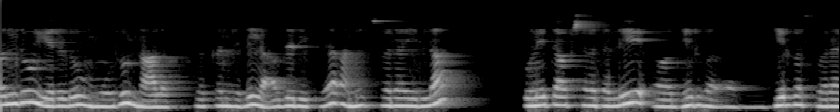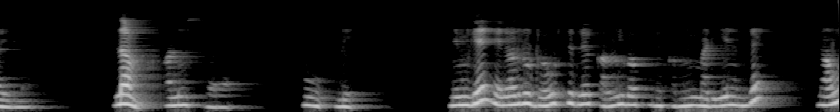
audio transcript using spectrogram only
ಒಂದು, ಎರಡು, ಮೂರು, ನಾಲ್ಕು. ಯಾಕಂದರೆ ಇಲ್ಲಿ ಯಾವುದೇ ರೀತಿಯ ಅನುಸ್ವರ ಇಲ್ಲ. ಗುಣಿತಾಕ್ಷರದಲ್ಲಿ ದೀರ್ಘ ದೀರ್ಘ ಸ್ವರ ಇಲ್ಲ. ಲಂ ಅನುಸ್ವರ. ಹೂ ಲಿ ನಿಮಗೆ ಏನಾದರೂ ಡೌಟ್ಸ್ ಇದ್ದರೆ ಕಮೆಂಟ್ ಬಾಕ್ಸಲ್ಲಿ ಕಮೆಂಟ್ ಮಾಡಿ. ಏನಂದರೆ ನಾವು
